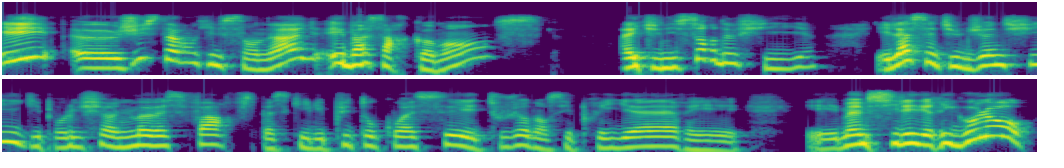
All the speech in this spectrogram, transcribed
Et juste avant qu'il s'en aille, eh ben, ça recommence avec une histoire de fille. Et là, c'est une jeune fille qui, pour lui faire une mauvaise farce, parce qu'il est plutôt coincé et toujours dans ses prières, et, et même s'il est rigolo,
